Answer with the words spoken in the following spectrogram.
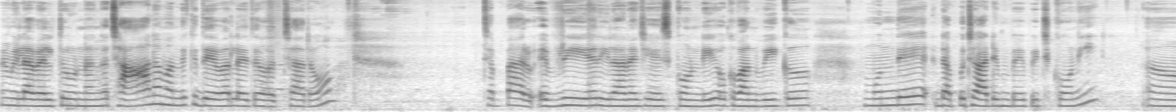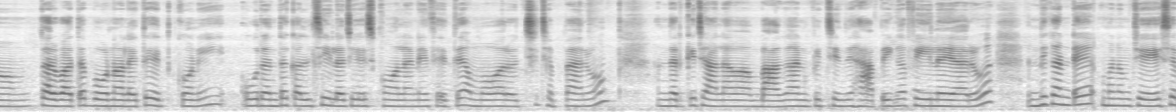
మేము ఇలా వెళ్తూ ఉండగా చాలామందికి దేవర్లు అయితే వచ్చారు. చెప్పారు ఎవ్రీ ఇయర్ ఇలానే చేసుకోండి. ఒక వన్ వీక్ ముందే డప్పు చాటింపు వేయించుకొని తర్వాత బోనాలు అయితే ఎత్తుకొని ఊరంతా కలిసి ఇలా చేసుకోవాలనేసి అయితే అమ్మవారు వచ్చి చెప్పారు. అందరికీ చాలా బాగా అనిపించింది హ్యాపీగా ఫీల్ అయ్యారు. ఎందుకంటే మనం చేసే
